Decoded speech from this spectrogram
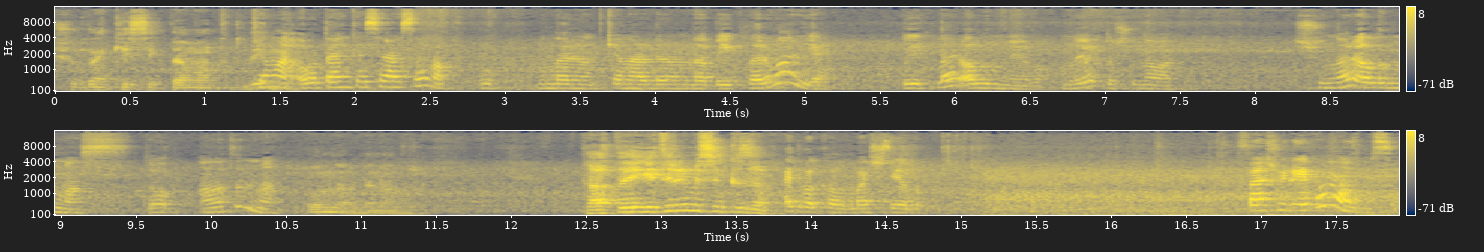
Şuradan kessek daha mantıklı değil Kemal mi? oradan kesersen bak bu, bunların kenarlarında bıyıkları var ya. Bıyıklar alınmıyor bak. Bunda yok da şuna var. Şunlar alınmaz. Do- Anladın mı? Onları ben alırım. Tahtayı getirir misin kızım? Hadi bakalım başlayalım. Sen şöyle yapamaz mısın?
